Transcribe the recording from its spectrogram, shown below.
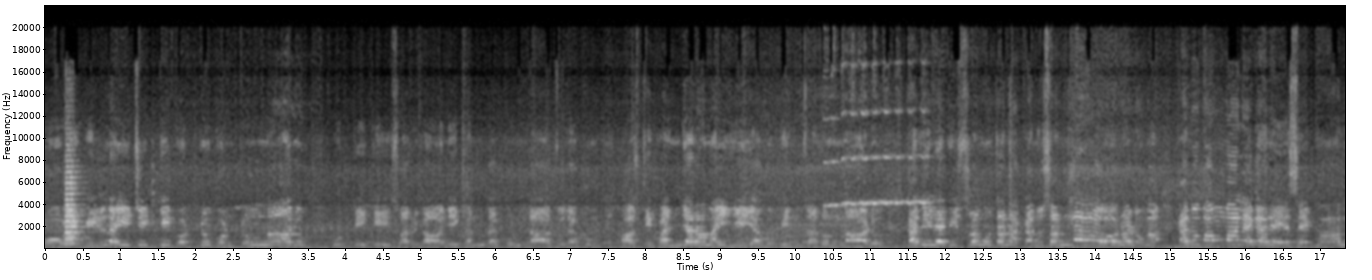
కోడి పిల్లై చిక్కి కొట్టుకుంటున్నారు. పుట్టికి స్వర్గాని కందకుండా తుదకు ఆస్తి పంజరమయ్యగు అగుపించనున్నాడు కదిలే విశ్వము తన కనుసన్నో నడుమ. కనుబొమ్మలెగరేసే కాల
